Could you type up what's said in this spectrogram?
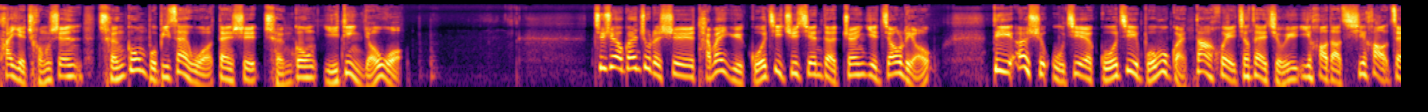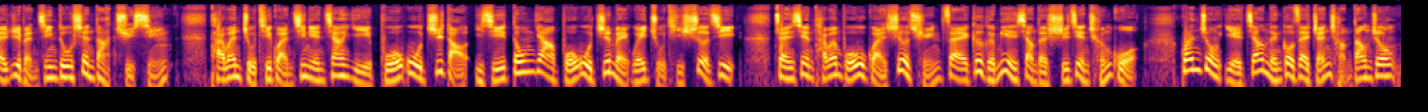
他也重申，成功不必在我，但是成功一定有我。继续要关注的是台湾与国际之间的专业交流。第二十五届国际博物馆大会将在九月一号到七号在日本京都盛大举行。台湾主题馆今年将以“博物之岛”以及“东亚博物之美”为主题设计，展现台湾博物馆社群在各个面向的实践成果。观众也将能够在展场当中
